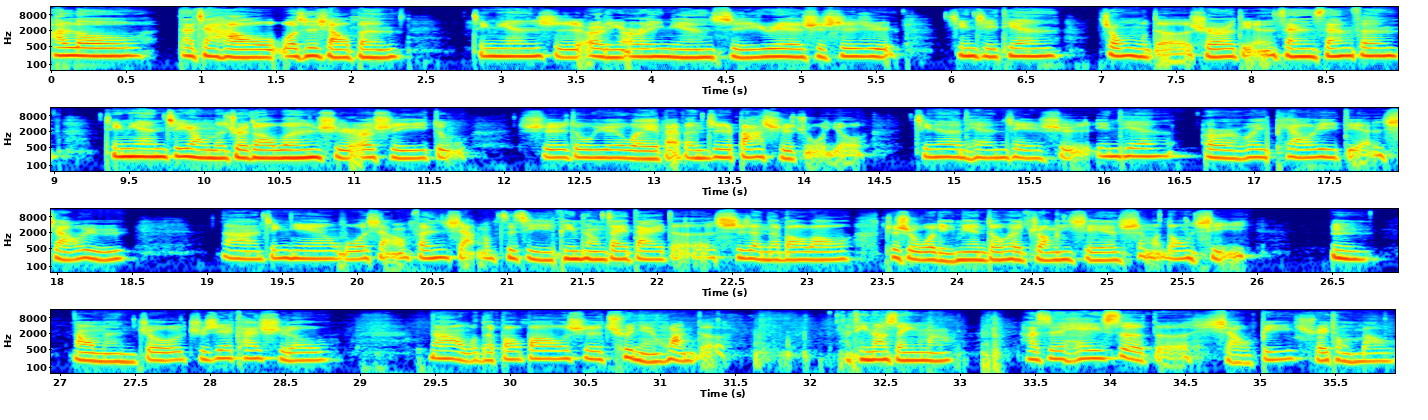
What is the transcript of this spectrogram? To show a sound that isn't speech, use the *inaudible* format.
Hello，大家好，我是小本。今天是二零二一年十一月十四日，星期天中午的十二点三十三分。今天基隆的最高温是二十一度，湿度约为百分之八十左右。今天的天气是阴天，偶尔会飘一点小雨。那今天我想分享自己平常在带的私人的包包，就是我里面都会装一些什么东西。嗯，那我们就直接开始喽。那我的包包是去年换的，听到声音吗？它是黑色的小 B 水桶包，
